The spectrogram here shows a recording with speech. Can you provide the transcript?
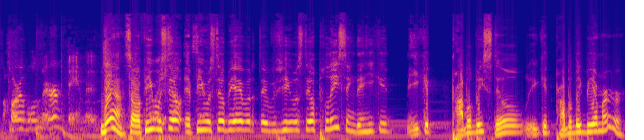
horrible nerve damage. Yeah, so if he was still if he was still be able to if he was still policing, then he could he could probably still he could probably be a murderer.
